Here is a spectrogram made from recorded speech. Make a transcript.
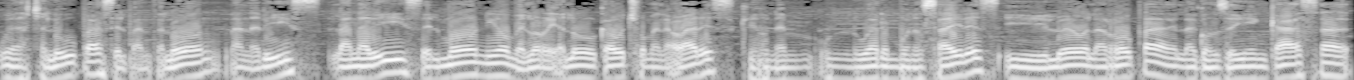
unas chalupas, el pantalón, la nariz, la nariz, el monio, me lo regaló Caucho Malabares, que es un lugar en Buenos Aires, y luego la ropa la conseguí en casa,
